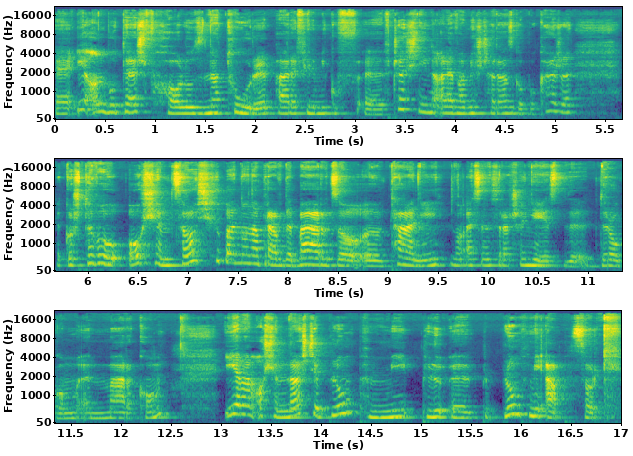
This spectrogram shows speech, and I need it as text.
E, I on był też w holu z natury, parę filmików e, wcześniej, no ale Wam jeszcze raz go pokażę. Kosztował 8 coś, chyba no naprawdę bardzo e, tani. No Essence raczej nie jest e, drogą e, marką. I ja mam 18 plump mi, pl, e, plump mi up, sorki.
